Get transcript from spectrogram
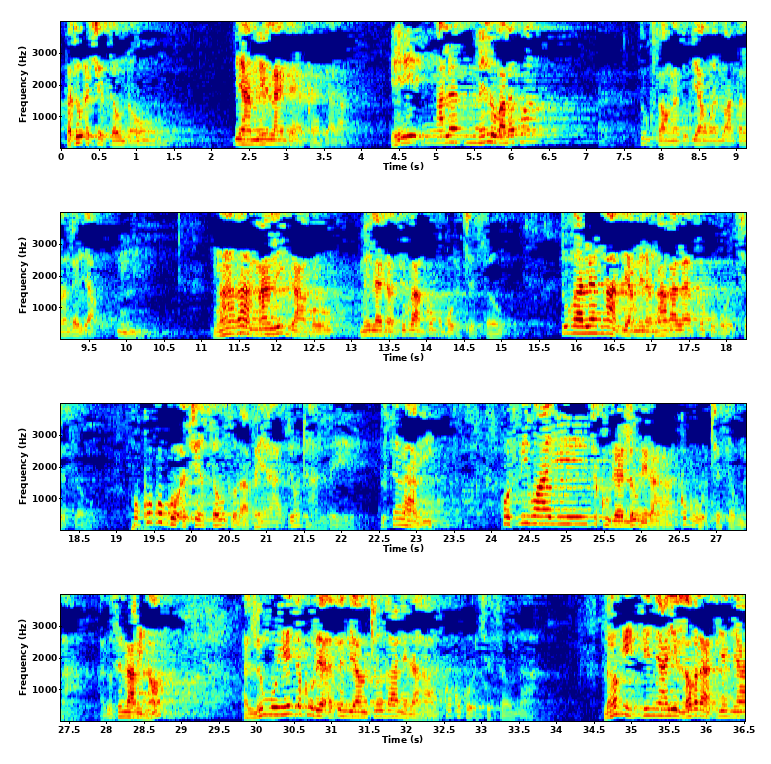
ဘု து အချစ်ဆုံးတော့ပြန်မေးလိုက်တဲ့အခါကျတော့အေးငါလည်းမင်းလိုပါပဲကွာ သူဆောင်တယ်သူပြန်ဝင်သွားတလန်တဲ့ရောက်อืมငါကမန္လိကာကိုမေးလိုက်တော့သူကကိုယ့်ကိုယ်ကိုအချစ်ဆုံးသူကလည်းငါပြန်မေးတော့ငါကလည်းကိုယ့်ကိုယ်ကိုအချစ်ဆုံးဟိုကိုယ့်ကိုယ်ကိုအချစ်ဆုံးဆိုတာဘယ်ဟာပြောတာလဲသူစဉ်းစားပြီဟိုစီးပွားရေးတစ်ခုတည်းလုပ်နေတာကိုယ့်ကိုယ်ကိုအချစ်ဆုံးလားအဲသူစဉ်းစားပြီနော်အလူမှုရေးတစ်ခုတည်းအစဉ်ပြောင်စူးစမ်းနေတာဟာကိုယ့်ကိုယ်ကိုအချစ်ဆုံးလားလောကီပညာရေးလောကရပညာ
